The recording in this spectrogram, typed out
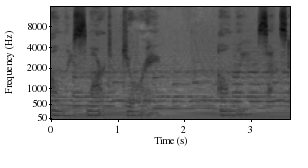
Only smart jewelry. Only sense.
